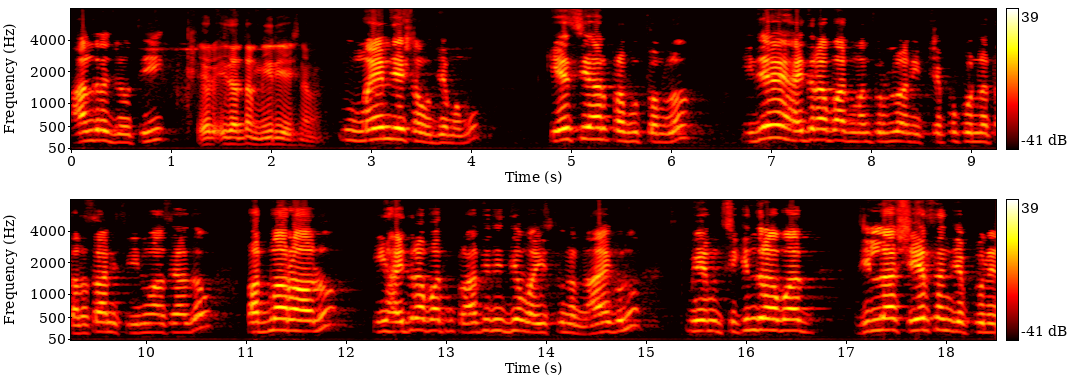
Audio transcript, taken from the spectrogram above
ఆంధ్రజ్యోతి. ఇదంతా మీరు చేసిన. మేము చేసిన ఉద్యమము. కేసీఆర్ ప్రభుత్వంలో ఇదే హైదరాబాద్ మంత్రులు అని చెప్పుకున్న తలసాని శ్రీనివాస్ యాదవ్ పద్మారావులు ఈ హైదరాబాద్ ప్రాతినిధ్యం వహిస్తున్న నాయకులు మేము సికింద్రాబాద్ జిల్లా షేర్స్ అని చెప్పుకునే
